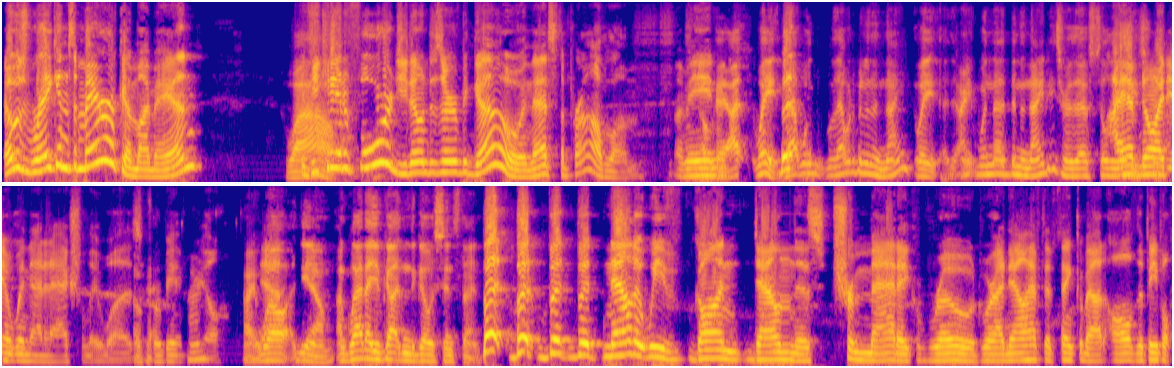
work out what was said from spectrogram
That was Reagan's America, my man. Wow. If you can't afford, you don't deserve to go, and that's the problem. I mean, okay, I, wait. but- that would that would have been in the nine. Wait, wouldn't that have been the nineties or is that still? The I have no idea when that actually was. Okay. For being real. All right. Yeah. Well, you know, I'm glad that you've gotten to go since then. But but but but now that we've gone down this traumatic road where I now have to think about all of the people.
